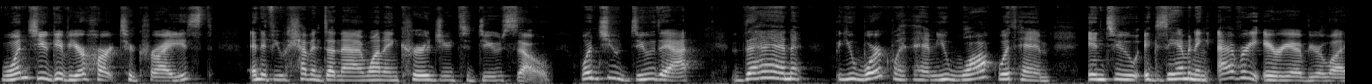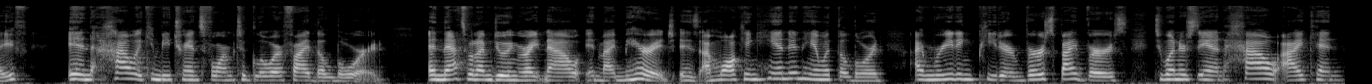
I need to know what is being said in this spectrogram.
Once you give your heart to Christ, and if you haven't done that, I want to encourage you to do so. Once you do that, then you work with Him, you walk with Him into examining every area of your life and how it can be transformed to glorify the Lord. And that's what I'm doing right now in my marriage is I'm walking hand in hand with the Lord. I'm reading Peter verse by verse to understand how I can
